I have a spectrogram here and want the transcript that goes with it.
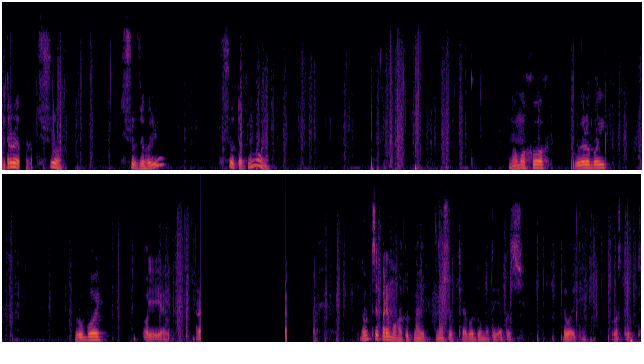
Не треба. Ти що? Ти що взагалі? Що, так не можна? Ну, мохох, вирубай. Рубай. Ой-ой-ой. Ну, це перемога, тут навіть на що треба думати якось. Давайте. Просто от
